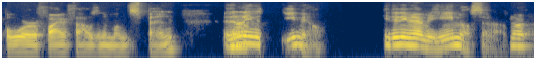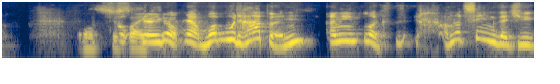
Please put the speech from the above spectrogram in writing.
four or 5,000 a month spend and they don't even email. He didn't even have any email set up. No. It's just like there you go. Yeah, what would happen? I mean, look, I'm not saying that you.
